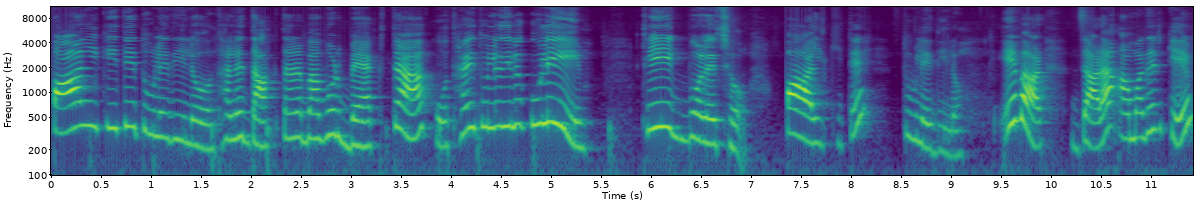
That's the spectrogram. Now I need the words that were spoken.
পালকিতে তুলে দিল। তাহলে ডাক্তারবাবুর ব্যাগটা কোথায় তুলে দিল কুলি? ঠিক বলেছ, পালকিতে তুলে দিল। এবার যারা আমাদেরকে,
